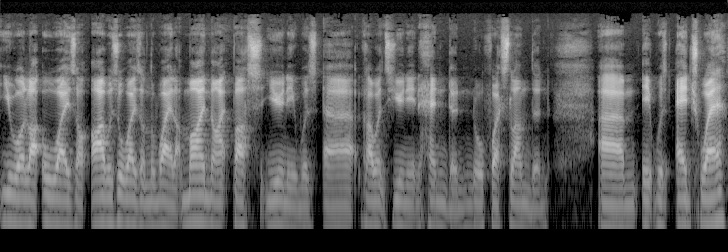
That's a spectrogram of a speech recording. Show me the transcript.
you were like always. On, I was always on the way. Like my night bus at uni was. Uh, I went to uni in Hendon, northwest London. Um, it was Edgware.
